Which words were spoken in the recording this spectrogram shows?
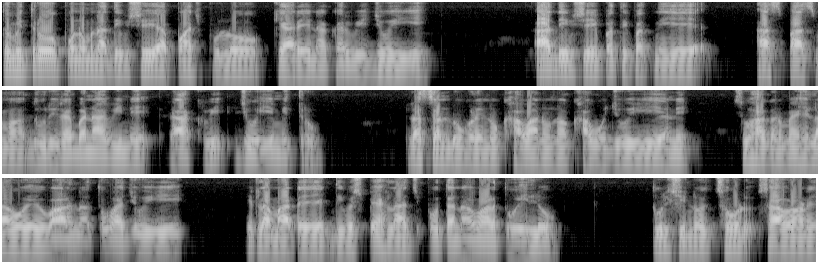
તો મિત્રો, પૂનમના દિવસે આ પાંચ ભૂલો ક્યારેય ન કરવી જોઈએ. આ દિવસે પતિ પત્નીએ આસપાસમાં દૂરી બનાવીને રાખવી જોઈએ મિત્રો. લસણ ડુંગળીનું ખાવાનું ન ખાવું જોઈએ અને સુહાગણ મહિલાઓએ વાળ ન ધોવા જોઈએ. એટલા માટે એક દિવસ પહેલાં જ પોતાના વાળ ધોઈ લો. તુલસીનો છોડ સાવરણે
